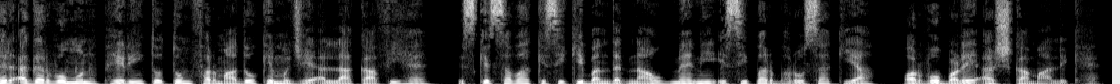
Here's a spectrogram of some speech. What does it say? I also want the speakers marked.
Speaker 1: پھر اگر وہ منہ پھیری تو تم فرما دو کہ مجھے اللہ کافی ہے، اس کے سوا کسی کی بندگ ناؤ میں نے اسی پر بھروسہ کیا اور وہ بڑے عرش کا مالک ہے۔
